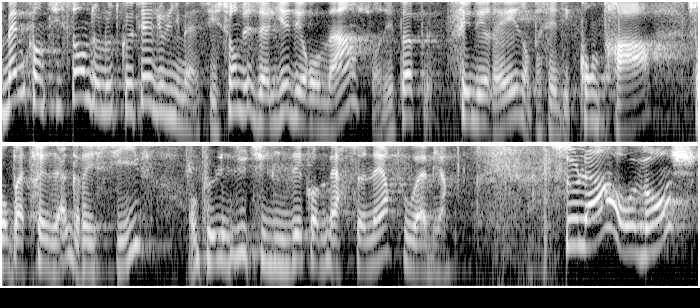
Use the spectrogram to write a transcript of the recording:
même quand ils sont de l'autre côté du Limès. Ils sont des alliés des Romains, ce sont des peuples fédérés, ils ont passé des contrats, ils ne sont pas très agressifs, on peut les utiliser comme mercenaires, tout va bien. Ceux-là, en revanche,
